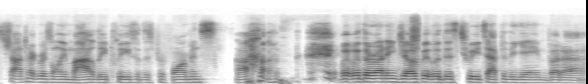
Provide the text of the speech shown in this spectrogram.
Sean Tucker was only mildly pleased with his performance uh, with, with the running joke with, with his tweets after the game. But uh,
